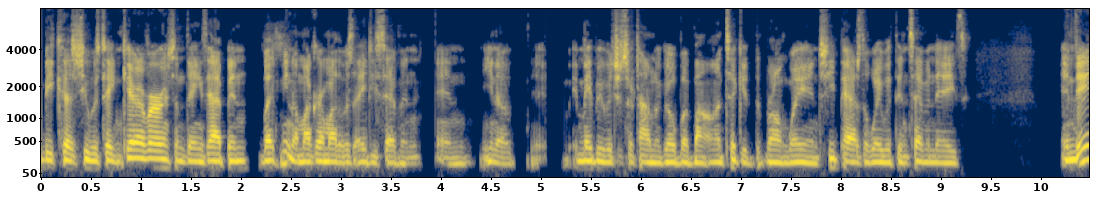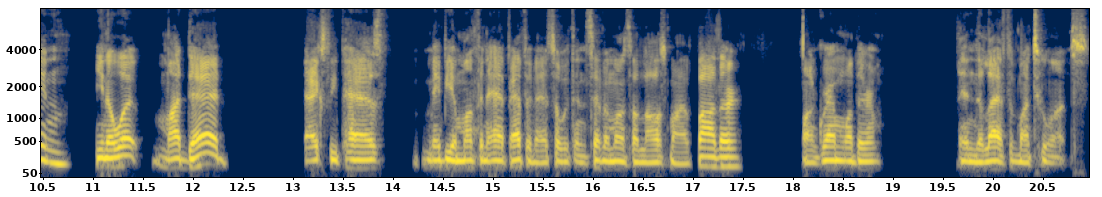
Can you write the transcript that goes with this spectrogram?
because she was taking care of her and some things happened. But, you know, my grandmother was 87 and, you know, it, maybe it was just her time to go, but my aunt took it the wrong way and she passed away within seven days. And then, you know what? My dad actually passed maybe a month and a half after that. So within seven months, I lost my father, my grandmother, and the last of my two aunts.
